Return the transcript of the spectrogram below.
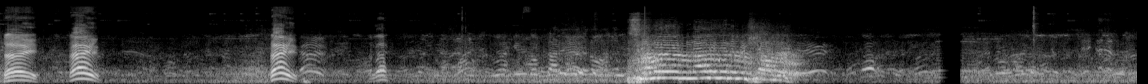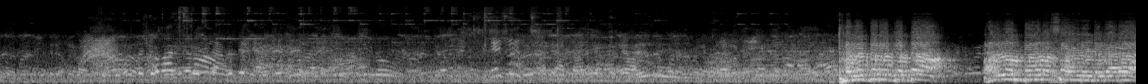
రై రై రై సమయం నాలుగు నిమిషాలు. తదుపరి జత అల్లం పవనస్వామి రెడ్డి గారు.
